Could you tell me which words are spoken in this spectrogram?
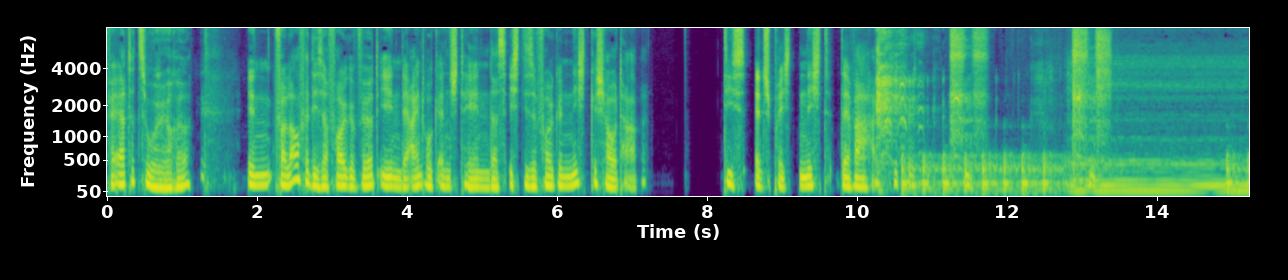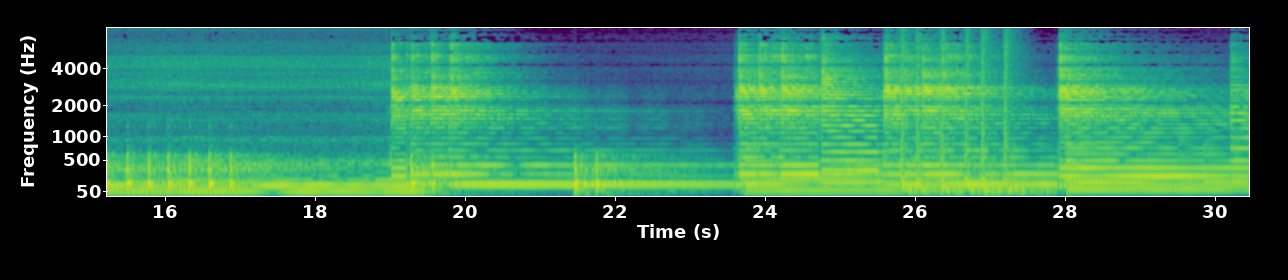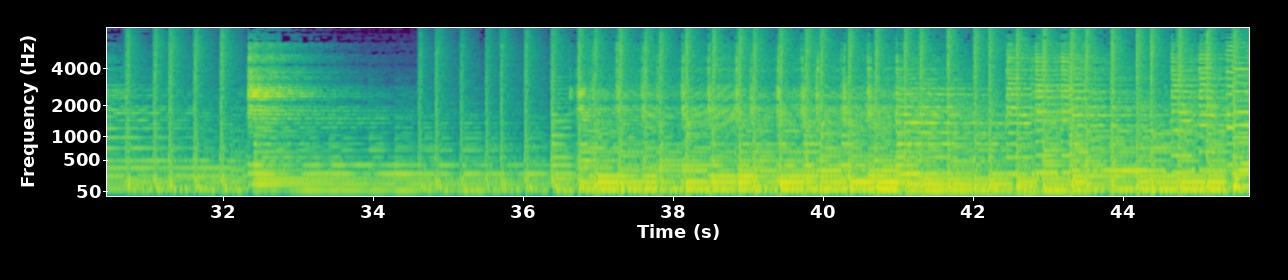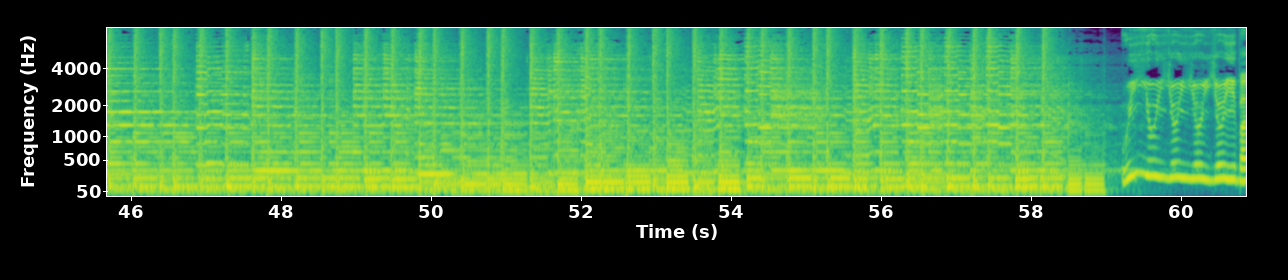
Verehrte Zuhörer, im Verlaufe dieser Folge wird Ihnen der Eindruck entstehen, dass ich diese Folge nicht geschaut habe. Dies entspricht nicht der Wahrheit.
